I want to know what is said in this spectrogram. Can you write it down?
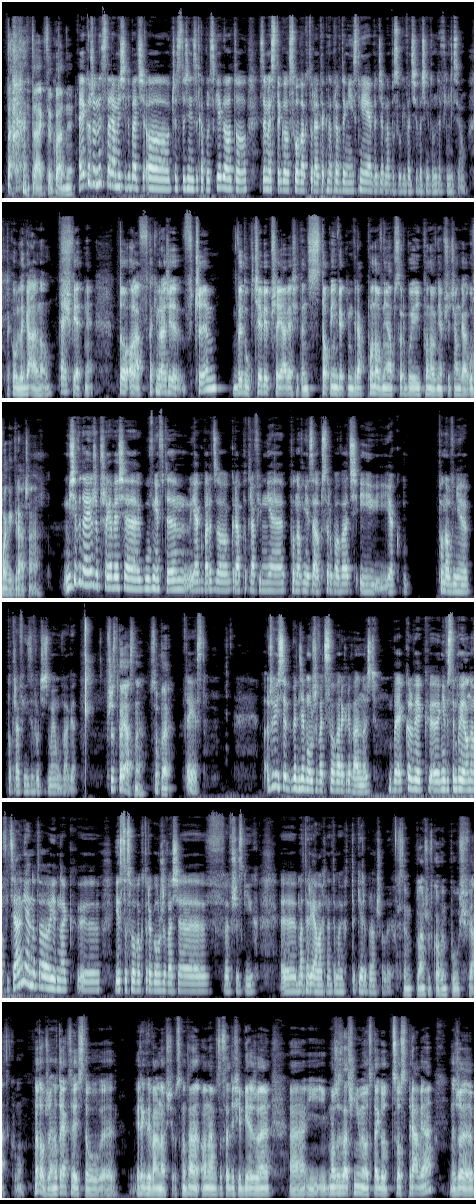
Tak, tak, dokładnie. A jako, że my staramy się dbać o czystość języka polskiego, to zamiast tego słowa, które tak naprawdę nie istnieje, będziemy posługiwać się właśnie tą definicją. taką legalną. Tak. Świetnie. To Olaf, w takim razie w czym według ciebie przejawia się ten stopień, w jakim gra ponownie absorbuje i ponownie przyciąga uwagę gracza? Mi się wydaje, że przejawia się głównie w tym, jak bardzo gra potrafi mnie ponownie zaabsorbować i jak ponownie potrafi zwrócić moją uwagę. Wszystko jasne. Super. To jest. Oczywiście będziemy używać słowa regrywalność, bo jakkolwiek e, nie występuje ono oficjalnie, no to jednak e, jest to słowo, którego używa się we wszystkich e, materiałach na temat gier planszowych. W tym planszówkowym półświadku. No dobrze, no to jak to jest z tą e, regrywalnością? Skąd ona, ona w zasadzie się bierze? E, I może zacznijmy od tego, co sprawia, że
